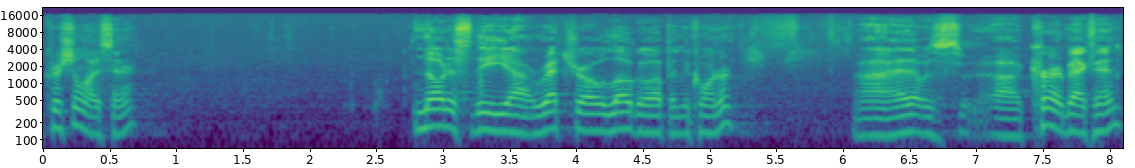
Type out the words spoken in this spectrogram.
Christian Life Center. Notice the uh, retro logo up in the corner. Uh, that was uh, current back then.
